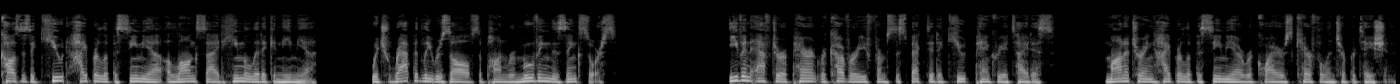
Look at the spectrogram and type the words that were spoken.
causes acute hyperlipasemia alongside hemolytic anemia, which rapidly resolves upon removing the zinc source. Even after apparent recovery from suspected acute pancreatitis, monitoring hyperlipasemia requires careful interpretation.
